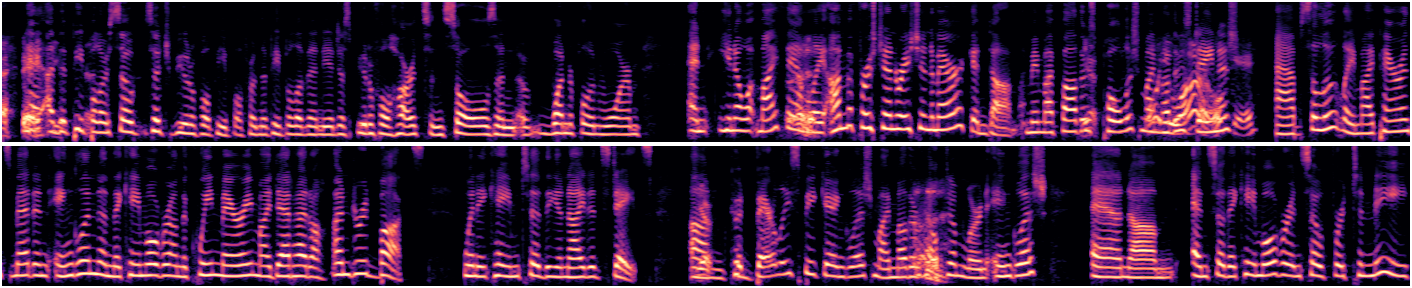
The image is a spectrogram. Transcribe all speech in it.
they, uh, the people are so such beautiful people from the people of India. Just beautiful hearts and souls, and uh, wonderful and warm. And you know what? My family, I'm a first generation American, Dom. I mean, my father's. Polish, my Oh, mother's? Danish. Okay. Absolutely. My parents met in England and they came over on the Queen Mary. My dad had a hundred bucks when he came to the United States. Um, could barely speak English. My mother helped him learn English. And, um, and so they came over. And so for, to me,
